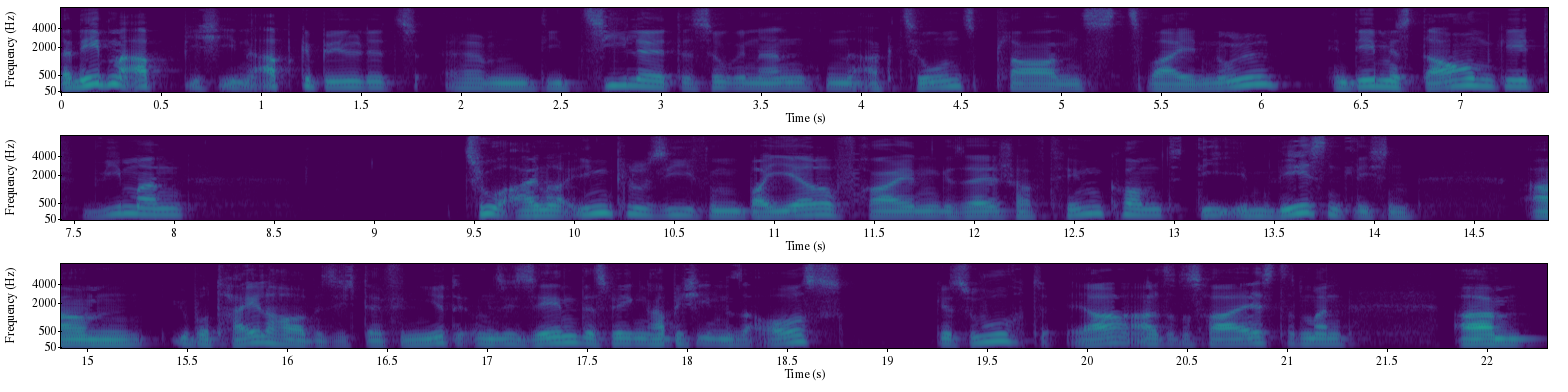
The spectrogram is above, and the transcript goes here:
Daneben habe ich Ihnen abgebildet ähm, die Ziele des sogenannten Aktionsplans 2.0, in dem es darum geht, wie man zu einer inklusiven, barrierefreien Gesellschaft hinkommt, die im Wesentlichen ähm, über Teilhabe sich definiert. Und Sie sehen, deswegen habe ich Ihnen das ausgesucht. Ja, also das heißt, dass man ähm,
